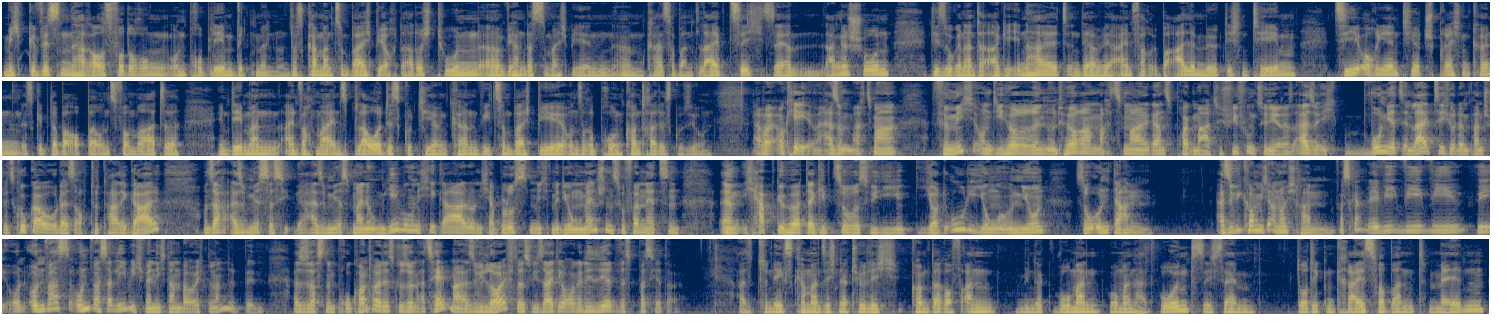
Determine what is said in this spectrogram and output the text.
mich gewissen Herausforderungen und Problemen widmen. Und das kann man zum Beispiel auch dadurch tun. Äh, wir haben das zum Beispiel in ähm, Kreisverband Leipzig sehr lange schon, die sogenannte AG Inhalt, in der wir einfach über alle möglichen Themen zielorientiert sprechen können. Es gibt aber auch bei uns Formate, in denen man einfach mal ins Blaue diskutieren kann, wie zum Beispiel unsere Pro- und Kontra-Diskussion. Aber okay, also macht's mal für mich und die Hörerinnen und Hörer macht's mal ganz pragmatisch. Wie funktioniert das? Also ich wohne jetzt in Leipzig oder in Panschwitz-Kuckau oder ist auch total egal und sage, also mir ist das, also mir ist meine Umgebung nicht egal und ich habe Lust, mich mit jungen Menschen zu vernetzen. Ähm, ich habe gehört, da gibt's sowas wie die JU, die Junge Union. So und dann. Also wie komme ich an euch ran? Was kann, wie, wie, wie, wie, und, und was, und was erlebe ich, wenn ich dann bei euch gelandet bin? Also du sagst eine Pro-Kontra-Diskussion, erzählt mal, also wie läuft das? Wie seid ihr organisiert? Was passiert da? Also zunächst kann man sich natürlich, kommt darauf an, wo man, wo man halt wohnt, sich seinem dortigen Kreisverband melden.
